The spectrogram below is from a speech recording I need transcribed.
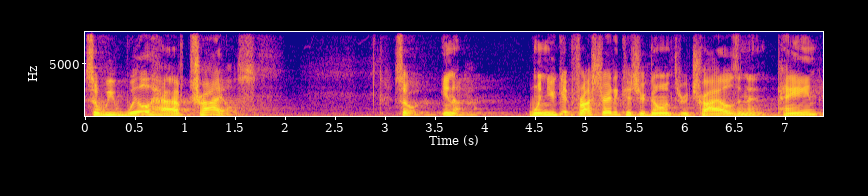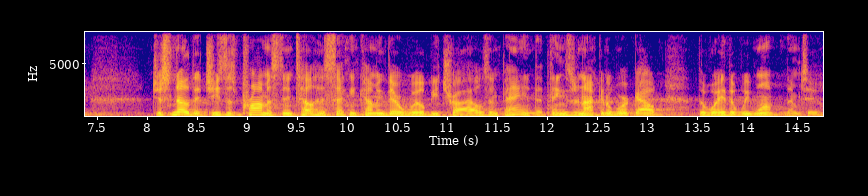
So we will have trials. So you know when you get frustrated because you're going through trials and in pain just know that Jesus promised until his second coming there will be trials and pain, that things are not going to work out the way that we want them to.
